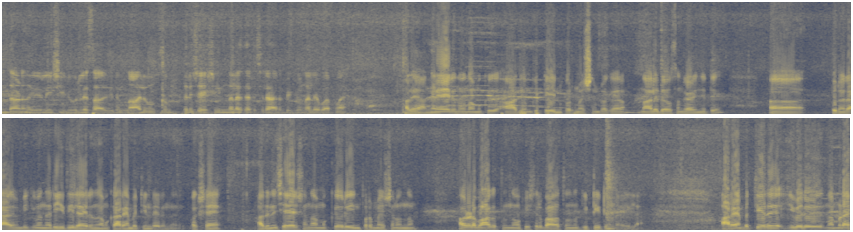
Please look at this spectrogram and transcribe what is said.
എന്താണ് നിലവിൽ ഈ ഷിരൂരിലെ സാഹചര്യം? നാല് ദിവസത്തിന് ശേഷം ഇന്നലെ തെരച്ചിൽ ആരംഭിക്കുമെന്നല്ലേ പറഞ്ഞത് അതെ അങ്ങനെയായിരുന്നു. നമുക്ക് ആദ്യം കിട്ടിയ ഇൻഫർമേഷൻ പ്രകാരം നാല് ദിവസം കഴിഞ്ഞിട്ട് പുനരാരംഭിക്കുമെന്ന രീതിയിലായിരുന്നു നമുക്ക് അറിയാൻ പറ്റിയിട്ടുണ്ടായിരുന്നത്. പക്ഷേ അതിനുശേഷം നമുക്ക് ഒരു ഇൻഫർമേഷൻ ഒന്നും അവരുടെ ഭാഗത്തുനിന്ന് ഒഫീഷ്യൽ ഭാഗത്തുനിന്ന് കിട്ടിയിട്ടുണ്ടായില്ല. അറിയാൻ പറ്റിയത് ഇവർ നമ്മുടെ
